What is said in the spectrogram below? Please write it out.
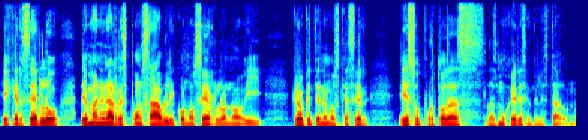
ejercerlo de manera responsable, conocerlo, ¿no? Y creo que tenemos que hacer eso por todas las mujeres en el Estado. ¿no?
